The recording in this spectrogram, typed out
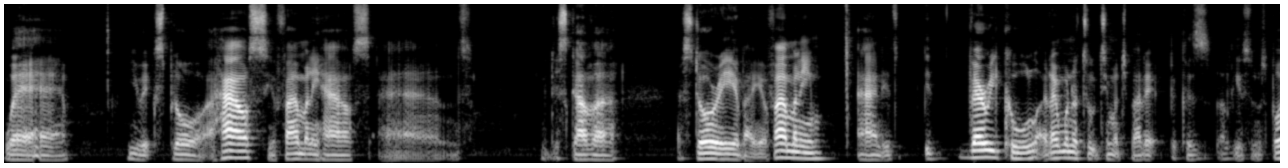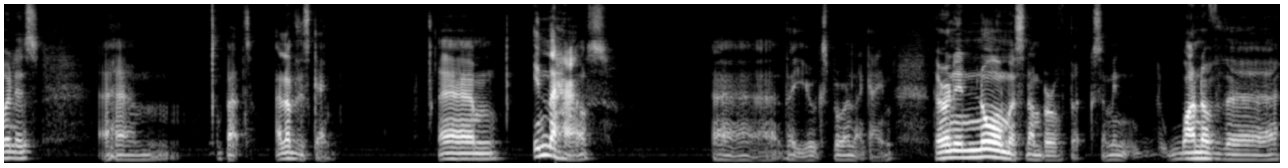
where you explore a house, your family house, and you discover a story about your family, and it's it's very cool. I don't want to talk too much about it because I'll give some spoilers. Um, but I love this game. Um, in the house uh, that you explore in that game, there are an enormous number of books. I mean, one of the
